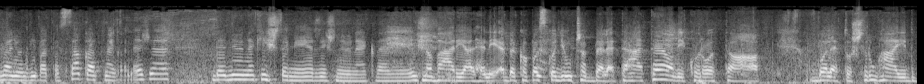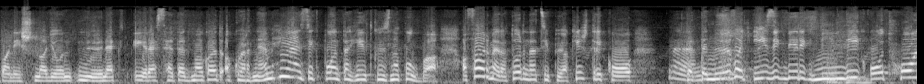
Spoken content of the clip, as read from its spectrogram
nagyon divat a szakat, meg a lezsár, de nőnek isteni érzés nőnek lenni. És Na várjál, Heli, ebbe kapaszkodjunk csak bele. Tehát te, amikor ott a balettos ruháidban is nagyon nőnek érezheted magad, akkor nem hiányzik pont a hétköznapokba? A farmer, a tornacipő, a kis trikó, nem. Tehát te nő vagy ízig-vérig mindig otthon,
